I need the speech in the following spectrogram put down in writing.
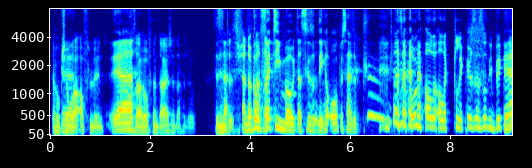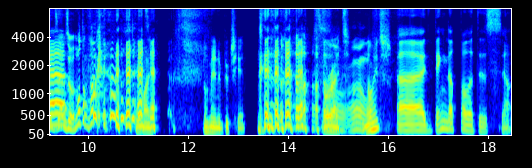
Dat ook zo Ja. wat afleunt. ja, Als dat hoofd naar daar zo, dat je zo... dat En confetti mode. Als je zo dingen opent en zo... dat is ook alle, alle klikkers en zo, die big Ja. heads en zo. What the fuck? Oh my. Nog meer in de buik scheen. Alright. Nog iets? Eh, ik denk dat dat het is, ja.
